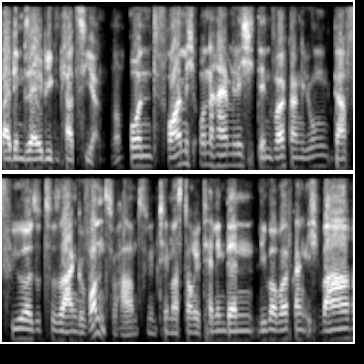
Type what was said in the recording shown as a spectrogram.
bei demselbigen platzieren. Ne? Und freue mich unheimlich, den Wolfgang Jung dafür sozusagen gewonnen zu haben zu dem Thema Storytelling. Denn, lieber Wolfgang, ich war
